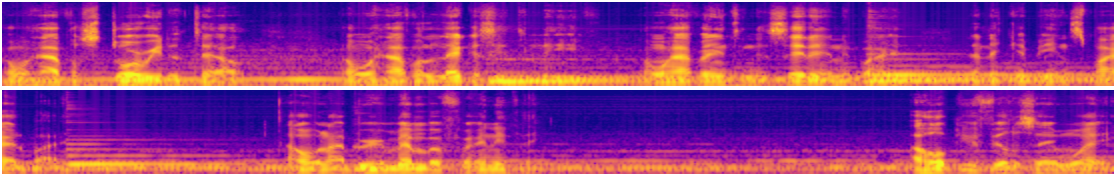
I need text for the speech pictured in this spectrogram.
I won't have a story to tell. I won't have a legacy to leave. I won't have anything to say to anybody that they can be inspired by. I will not be remembered for anything. I hope you feel the same way.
